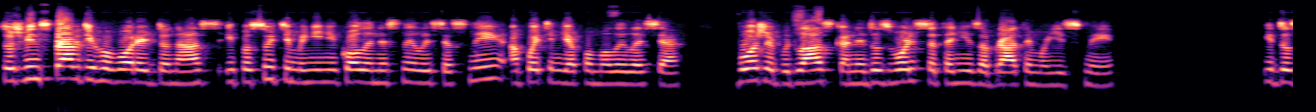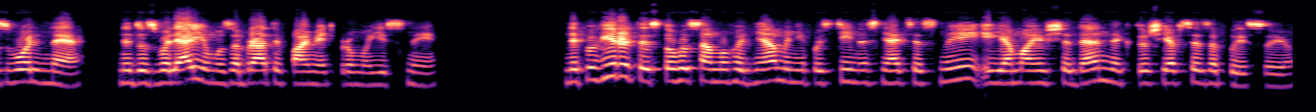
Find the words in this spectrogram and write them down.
Тож він справді говорить до нас, і по суті мені ніколи не снилися сни, а потім я помолилася: Боже, будь ласка, не дозволь сатані забрати мої сни. І дозволь не, не дозволяй йому забрати пам'ять про мої сни. Не повірите, з того самого дня мені постійно сняться сни, і я маю щоденник, тож я все записую.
